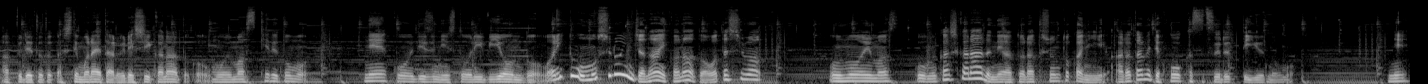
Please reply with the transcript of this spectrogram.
アップデートとかしてもらえたら嬉しいかなとか思いますけれども、ね、こうディズニーストーリービヨンド、割と面白いんじゃないかなとは私は思います。こう昔からあるね、アトラクションとかに改めてフォーカスするっていうのも、ね、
